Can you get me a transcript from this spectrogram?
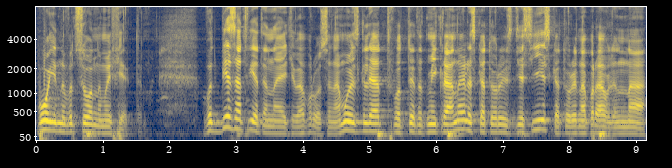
по инновационным эффектам? Вот без ответа на эти вопросы, на мой взгляд, вот этот микроанализ, который здесь есть, который направлен на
